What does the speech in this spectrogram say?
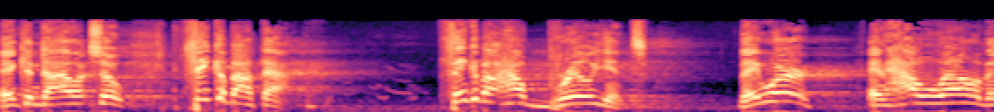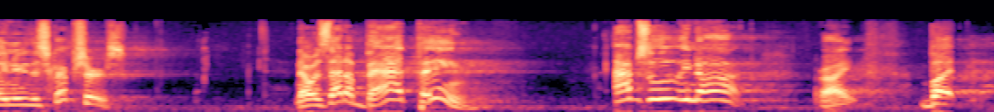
and can dial it. So think about that. Think about how brilliant they were and how well they knew the scriptures. Now, is that a bad thing? Absolutely not, right? But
